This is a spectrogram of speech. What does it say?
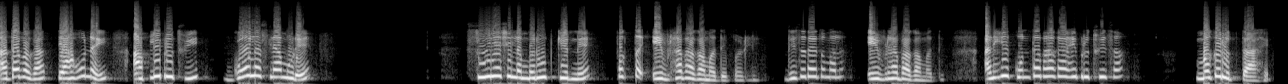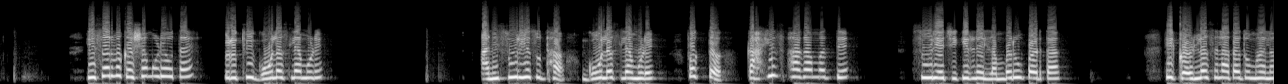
आता बघा त्याहूनही आपली पृथ्वी गोल असल्यामुळे सूर्याची लंबरूप किरणे फक्त एवढ्या भागामध्ये पडली. दिसत आहे तुम्हाला? एवढ्या भागामध्ये. आणि हे कोणता भाग आहे पृथ्वीचा? मकरवृत्त आहे. हे सर्व कशामुळे होत आहे? पृथ्वी गोल असल्यामुळे. आणि सूर्य सुद्धा गोल असल्यामुळे. फक्त काहीच भागामध्ये सूर्याची किरणे लंबरूप पडतात. हे कळलं असेल आता तुम्हाला?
